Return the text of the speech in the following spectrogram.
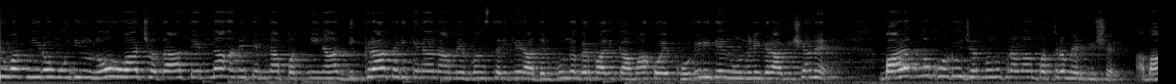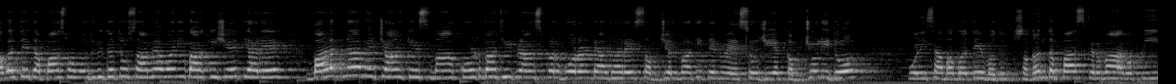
યુવક નીરવ મોદીનું ન હોવા છતાં તેમના અને તેમના પત્નીના દીકરા તરીકેના નામે વંશ તરીકે રાધનપુર નગરપાલિકામાં કોઈ ખોટી રીતે નોંધણી કરાવી છે અને બાળકનું ખોટું જન્મનું પ્રમાણપત્ર મેળવ્યું છે. આ બાબતે તપાસમાં વધુ વિગતો સામે આવવાની બાકી છે. ત્યારે બાળકના વેચાણ કેસમાં કોર્ટમાંથી ટ્રાન્સફર વોરંટ આધારે સબજેલમાંથી તેનો એસઓજીએ કબજો લીધો. પોલીસ આ બાબતે વધુ સઘન તપાસ કરવા આરોપી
